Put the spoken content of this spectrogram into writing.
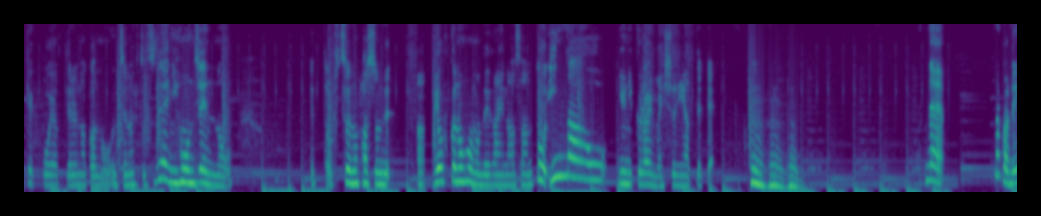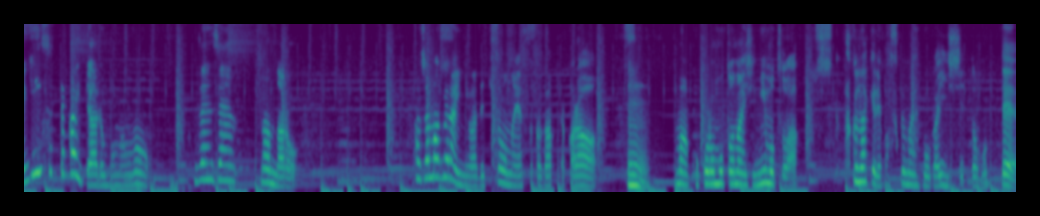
結構やってる中のうちの一つで日本人のえっと普通のファッションであ洋服の方のデザイナーさんとインナーをユニクロは今一緒にやってて。うんうんうんでなんかレギンスって書いてあるものの全然なんだろう。パジャマぐらいにはできそうなやつとかがあったからうん。まあ心もとないし荷物は少なければ少ない方がいいしと思って、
